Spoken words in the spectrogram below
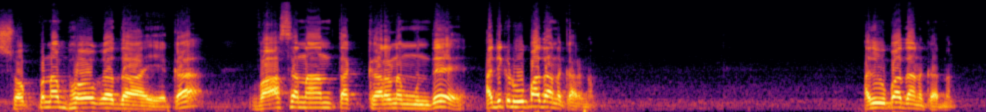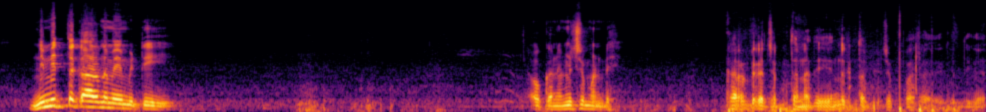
స్వప్నభోగదాయక వాసనాంత కారణం ముందే అది ఇక్కడ ఉపాదాన కారణం. అది ఉపాదాన కారణం. నిమిత్త కారణం ఏమిటి? ఒక నిమిషం అండి కరెక్ట్గా చెప్తాను అది ఎందుకు తప్పు చెప్పారు? అది కొద్దిగా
